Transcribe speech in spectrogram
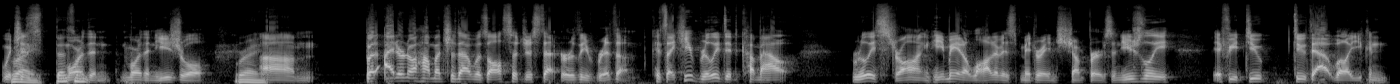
which is that's more than more than usual. Right. Um, but I don't know how much of that was also just that early rhythm because like he really did come out really strong and he made a lot of his mid-range jumpers and usually if you do do that well you can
